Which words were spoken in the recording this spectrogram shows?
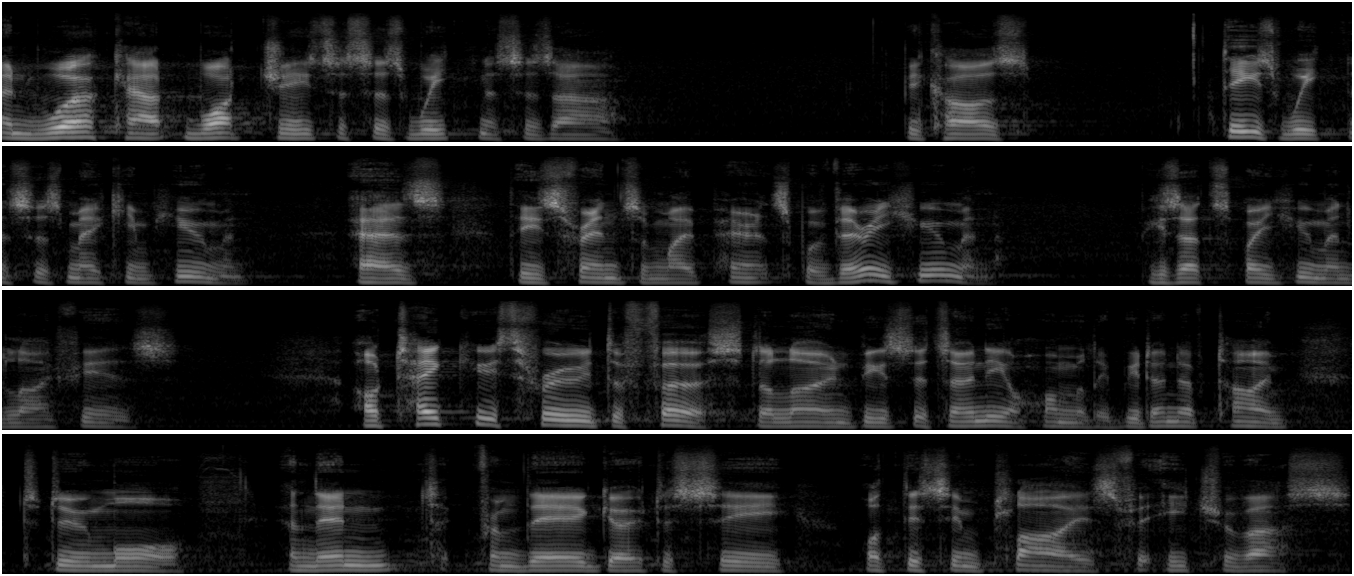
and work out what Jesus' weaknesses are. Because these weaknesses make him human, as these friends of my parents were very human, because that's the way human life is. I'll take you through the first alone because it's only a homily. We don't have time to do more. And then from there, go to see what this implies for each of us.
